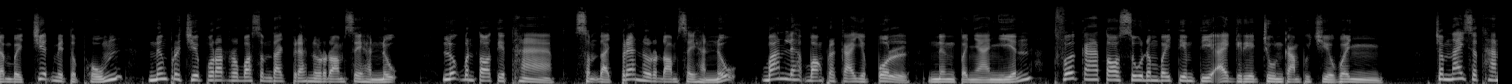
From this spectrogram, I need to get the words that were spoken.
ដើម្បីជាតិមាតុភូមិនិងប្រជាពលរដ្ឋរបស់សម្ដេចព្រះនរោត្តមសីហនុលោកបន្តទៀតថាសម្ដេចព្រះនរោត្តមសីហនុបានលះបង់ប្រកាយពលនិងបញ្ញាញាណធ្វើការតស៊ូដើម្បីទាមទារឯករាជ្យជូនកម្ពុជាវិញ ចំណែកស្ថាន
